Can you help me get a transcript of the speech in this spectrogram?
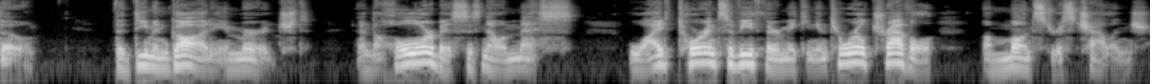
though. The demon god emerged, and the whole Orbis is now a mess. Wide torrents of ether making interworld travel a monstrous challenge.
